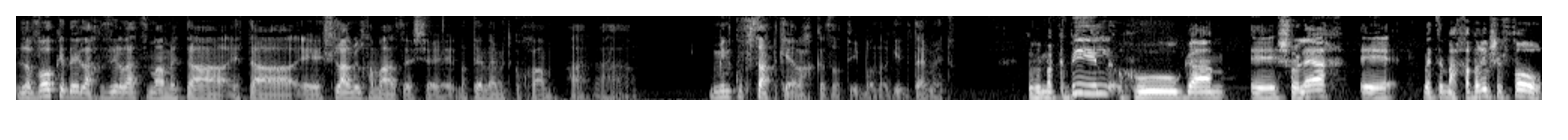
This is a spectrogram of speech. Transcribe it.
לבוא כדי להחזיר לעצמם את, ה, את השלל מלחמה הזה שנותן להם את כוחם. מין קופסת קרח כזאת, בוא נגיד את האמת. ובמקביל הוא גם אה, שולח, אה, בעצם החברים של תור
